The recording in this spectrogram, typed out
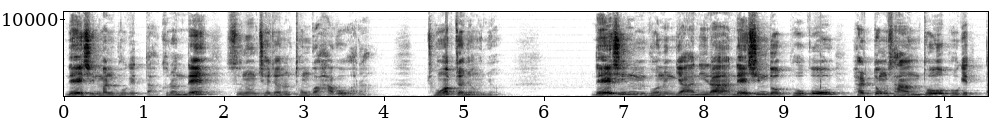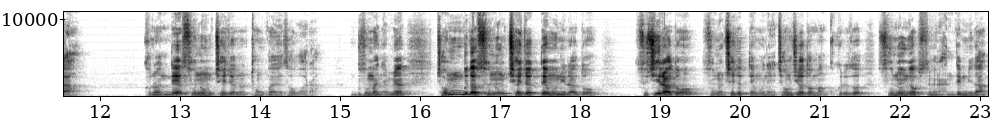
내신만 보겠다. 그런데 수능 최저는 통과하고 와라. 종합 전형은요. 내신 보는 게 아니라 내신도 보고 활동 사항도 보겠다. 그런데 수능 최저는 통과해서 와라. 무슨 말이냐면 전부 다 수능 최저 때문이라도 수시라도 수능 최저 때문에 정시가 더 많고 그래서 수능이 없으면 안 됩니다.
